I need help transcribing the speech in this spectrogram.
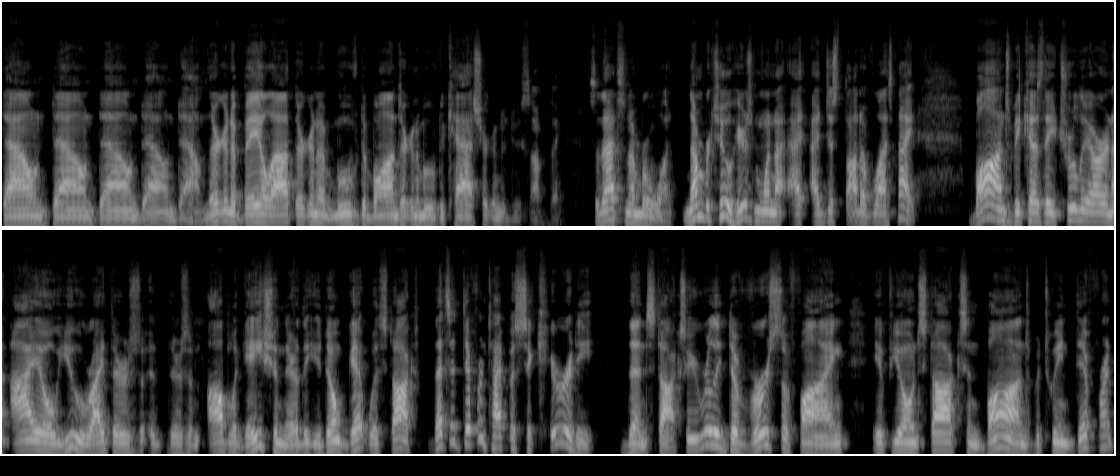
down, down, down, down, down. They're going to bail out. They're going to move to bonds. They're going to move to cash. They're going to do something. So that's number one. Number two, here's one I, I just thought of last night. Bonds, because they truly are an IOU, right? There's uh, there's an obligation there that you don't get with stocks. That's a different type of security than stocks. So you're really diversifying if you own stocks and bonds between different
